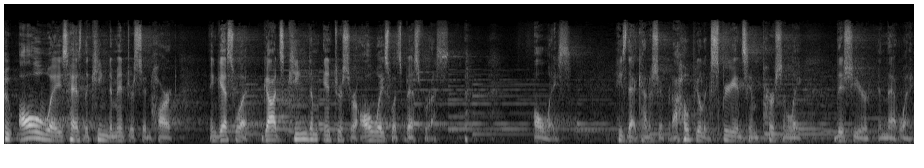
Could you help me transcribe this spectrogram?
who always has the kingdom interest in heart. And guess what? God's kingdom interests are always what's best for us. always. He's that kind of shepherd. I hope you'll experience him personally this year in that way.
